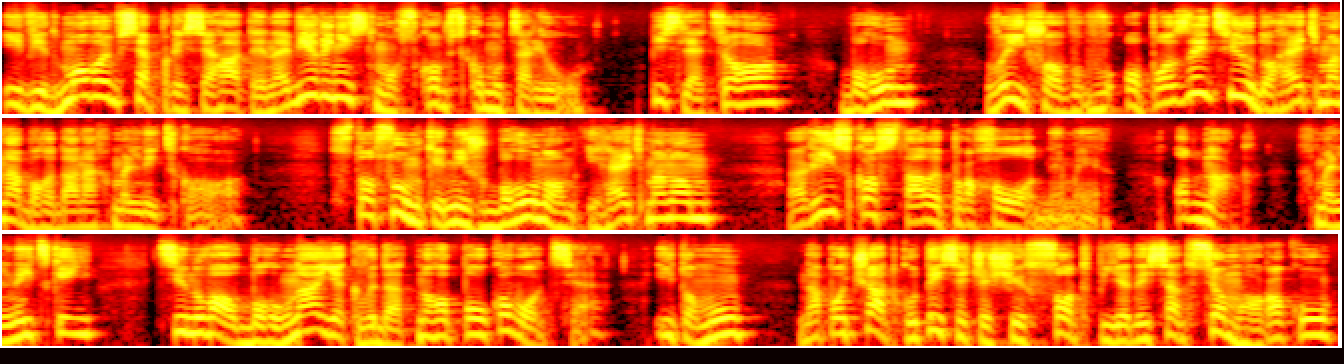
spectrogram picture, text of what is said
і відмовився присягати на вірність московському царю. Після цього Богун вийшов в опозицію до гетьмана Богдана Хмельницького. Стосунки між Богуном і гетьманом різко стали прохолодними. Однак Хмельницький цінував Богуна як видатного полководця, і тому на початку 1657 року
